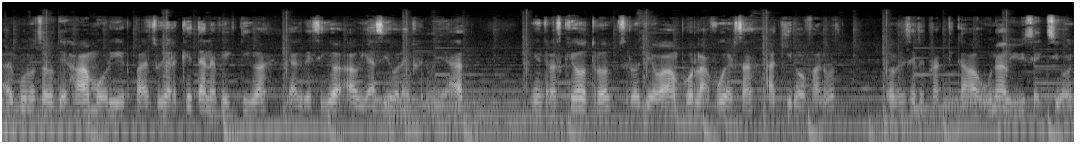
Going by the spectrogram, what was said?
Algunos se los dejaban morir para estudiar qué tan efectiva y agresiva había sido la enfermedad, mientras que otros se los llevaban por la fuerza a quirófanos, donde se les practicaba una vivisección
